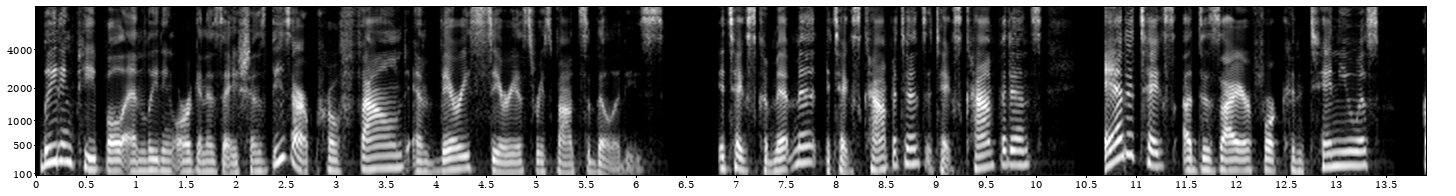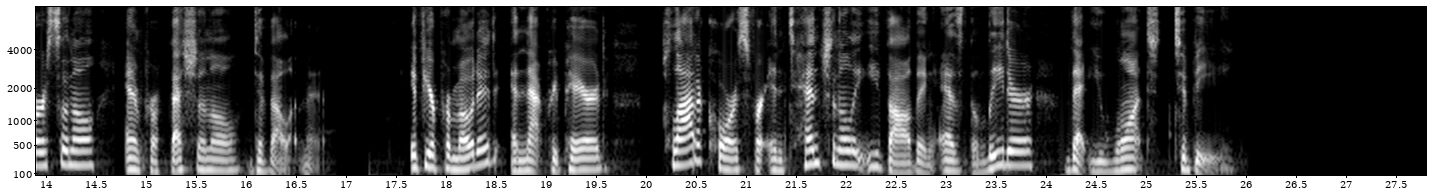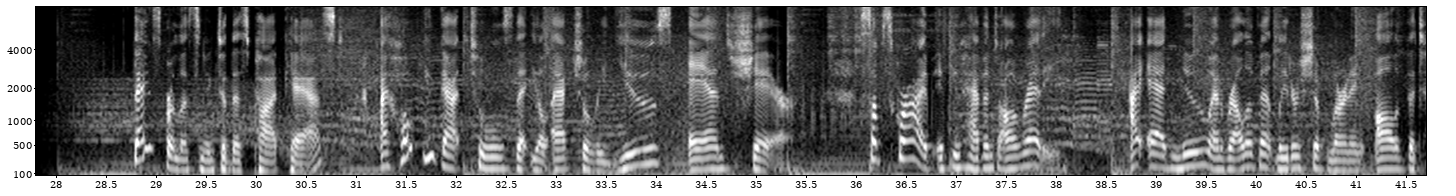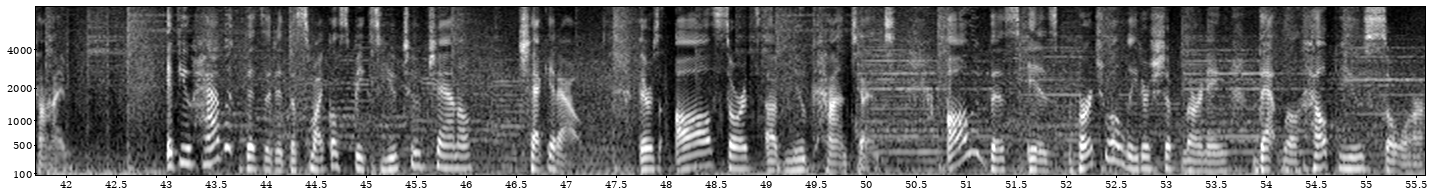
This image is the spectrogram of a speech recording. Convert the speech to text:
Leading people and leading organizations, these are profound and very serious responsibilities. It takes commitment, it takes competence, it takes confidence, and it takes a desire for continuous personal and professional development. If you're promoted and not prepared, plot a course for intentionally evolving as the leader that you want to be. Thanks for listening to this podcast. I hope you got tools that you'll actually use and share. Subscribe if you haven't already. I add new and relevant leadership learning all of the time. If you haven't visited the Smikle Speaks YouTube channel, check it out. There's all sorts of new content. All of this is virtual leadership learning that will help you soar.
